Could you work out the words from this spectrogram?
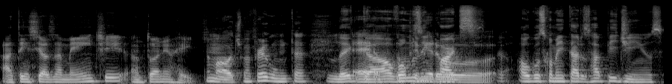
Atenciosamente, Antônio Reik. Uma ótima pergunta. Legal, É, vamos primeiro- em partes. Alguns comentários rapidinhos.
